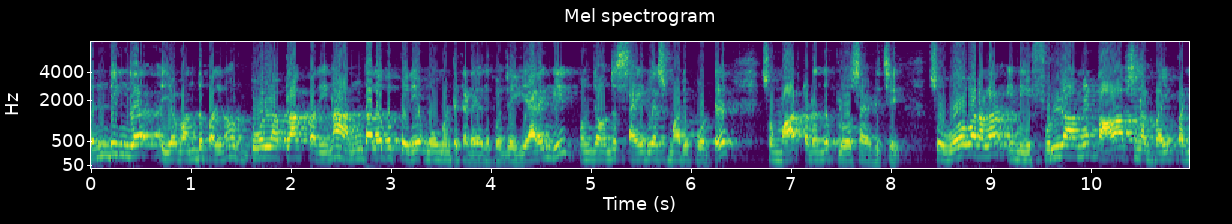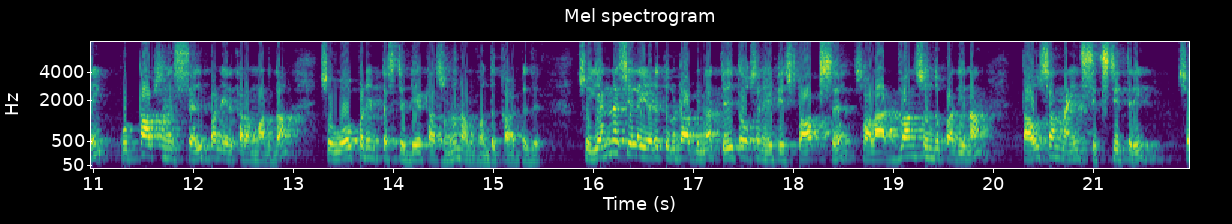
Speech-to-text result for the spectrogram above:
எண்டிங்கில் வந்து பார்த்தீங்கன்னா ஒரு டுவெல் ஓ கிளாக் பார்த்தீங்கன்னா அந்த அளவுக்கு பெரிய மூவ்மெண்ட் கிடையாது. கொஞ்சம் இறங்கி கொஞ்சம் வந்து சைட்வேஸ் மாதிரி போட்டு ஸோ மார்க்கெட் வந்து க்ளோஸ் ஆகிடுச்சு ஸோ ஓவராலாக இன்னைக்கு ஃபுல்லாமே கால் ஆப்ஷனை பை பண்ணி புட் ஆப்ஷனை செல் பண்ணியிருக்கிற மாதிரி தான் ஸோ ஓப்பன் இன்ட்ரெஸ்ட் டேட்டாஸ் வந்து நமக்கு வந்து காட்டுது. ஸோ என்எஸ்சியில் எடுத்துக்கிட்டோம் அப்படின்னா three thousand eighty stocks so அதில் அட்வான்ஸ் வந்து பார்த்தீங்கன்னா thousand nine sixty three so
